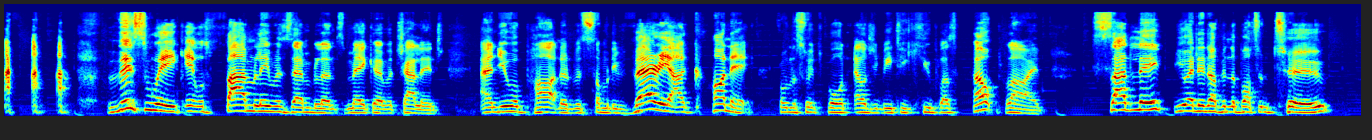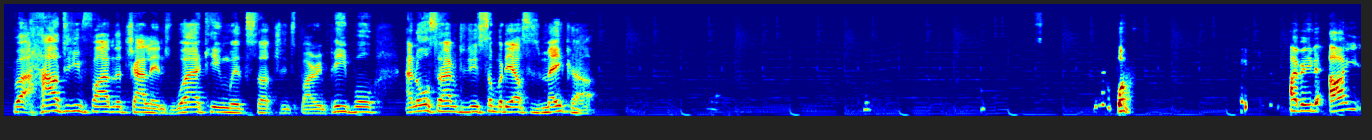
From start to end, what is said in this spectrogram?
this week it was Family Resemblance Makeover Challenge, and you were partnered with somebody very iconic from the Switchboard LGBTQ plus helpline. Sadly, you ended up in the bottom two. But how did you find the challenge working with such inspiring people and also having to do somebody else's makeup? I mean, I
